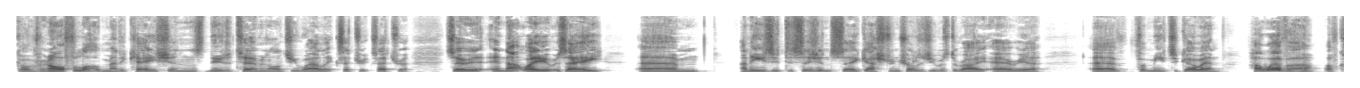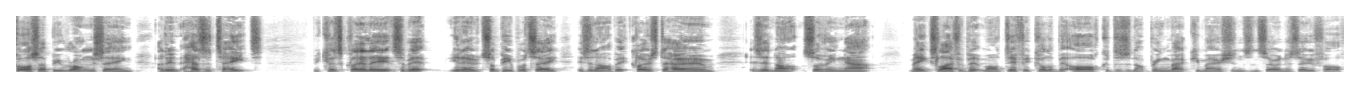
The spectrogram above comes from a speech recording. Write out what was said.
gone through an awful lot of medications, knew the terminology well, etc., etc. So in, in, that way, it was a um, an easy decision to say gastroenterology was the right area uh, for me to go in. However, of course, I'd be wrong saying I didn't hesitate because clearly it's a bit, you know, some people would say, is it not a bit close to home? Is it not something that makes life a bit more difficult, a bit awkward? Does it not bring back emotions and so on and so forth?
